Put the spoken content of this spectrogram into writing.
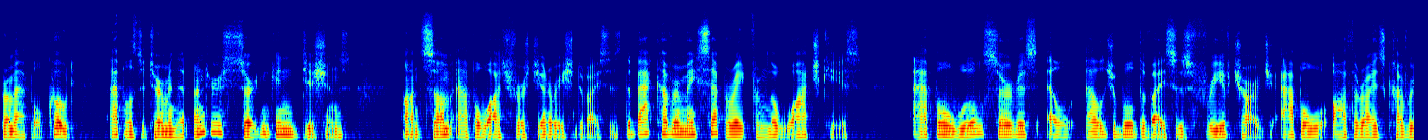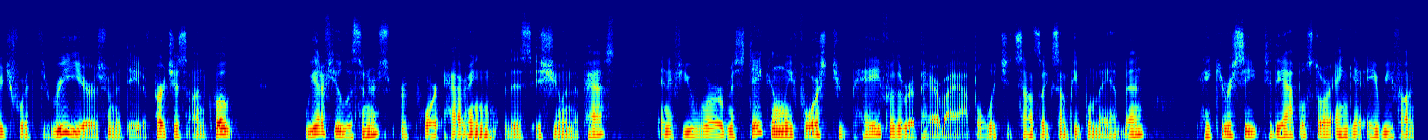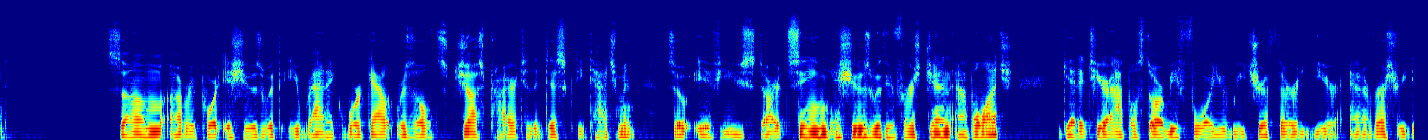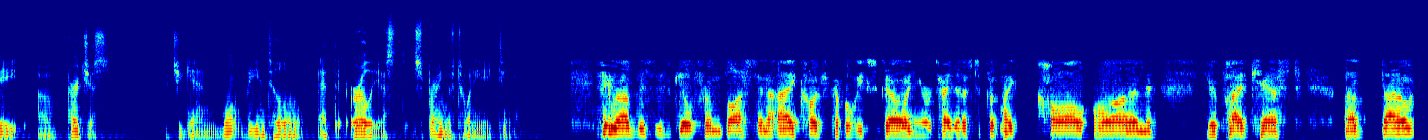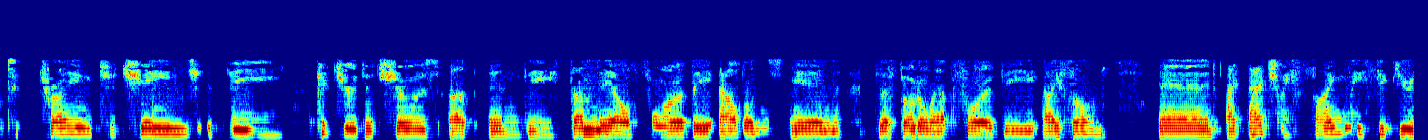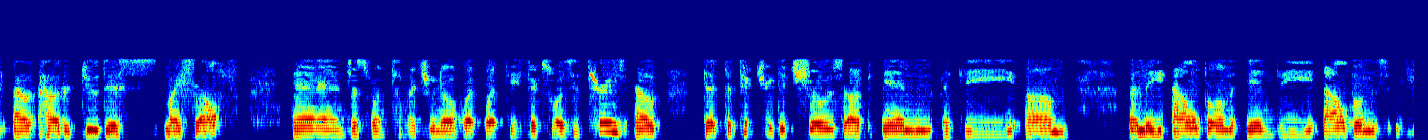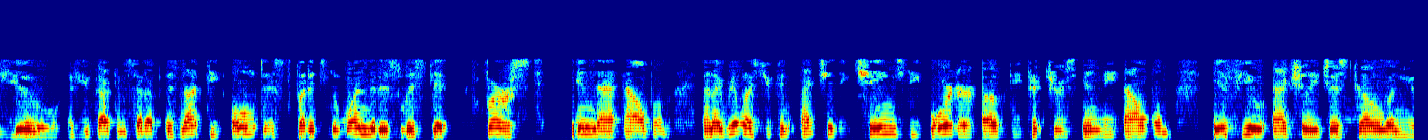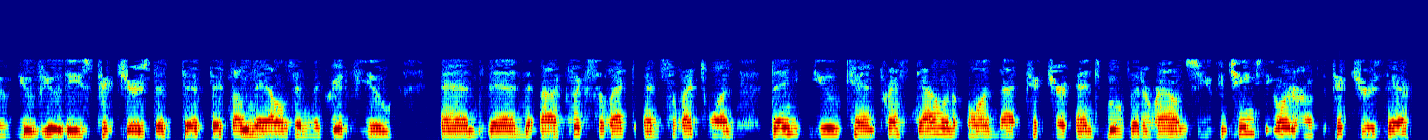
From Apple, quote, Apple has determined that under certain conditions, on some Apple Watch first generation devices, the back cover may separate from the watch case. Apple will service el- eligible devices free of charge. Apple will authorize coverage for three years from the date of purchase, unquote. We had a few listeners report having this issue in the past. And if you were mistakenly forced to pay for the repair by Apple, which it sounds like some people may have been, take your receipt to the Apple Store and get a refund. Some uh, report issues with erratic workout results just prior to the disk detachment. So if you start seeing issues with your first gen Apple Watch, get it to your Apple Store before you reach your third year anniversary date of purchase which again won't be until at the earliest spring of 2018. Hey Rob, this is Gil from Boston. I called a couple of weeks ago and you were kind enough to put my call on your podcast about trying to change the picture that shows up in the thumbnail for the albums in the photo app for the iPhone. And I actually finally figured out how to do this myself and just want to let you know what, what the fix was. It turns out that the picture that shows up in the um, And the album in the album's view, if you've got them set up, is not the oldest, but it's the one that is listed first in that album. And I realized you can actually change the order of the pictures in the album. If you actually just go and you, you view these pictures, the, the, the thumbnails in the grid view, and then uh, click select and select one, then you can press down on that picture and move it around. So you can change the order of the pictures there.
